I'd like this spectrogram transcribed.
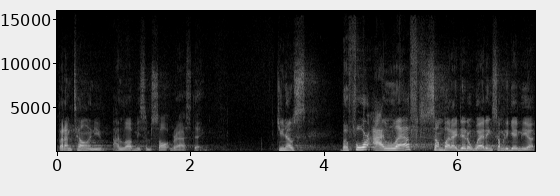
but I'm telling you, I love me some saltgrass steak. Do you know, before I left, somebody, I did a wedding, somebody gave me a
